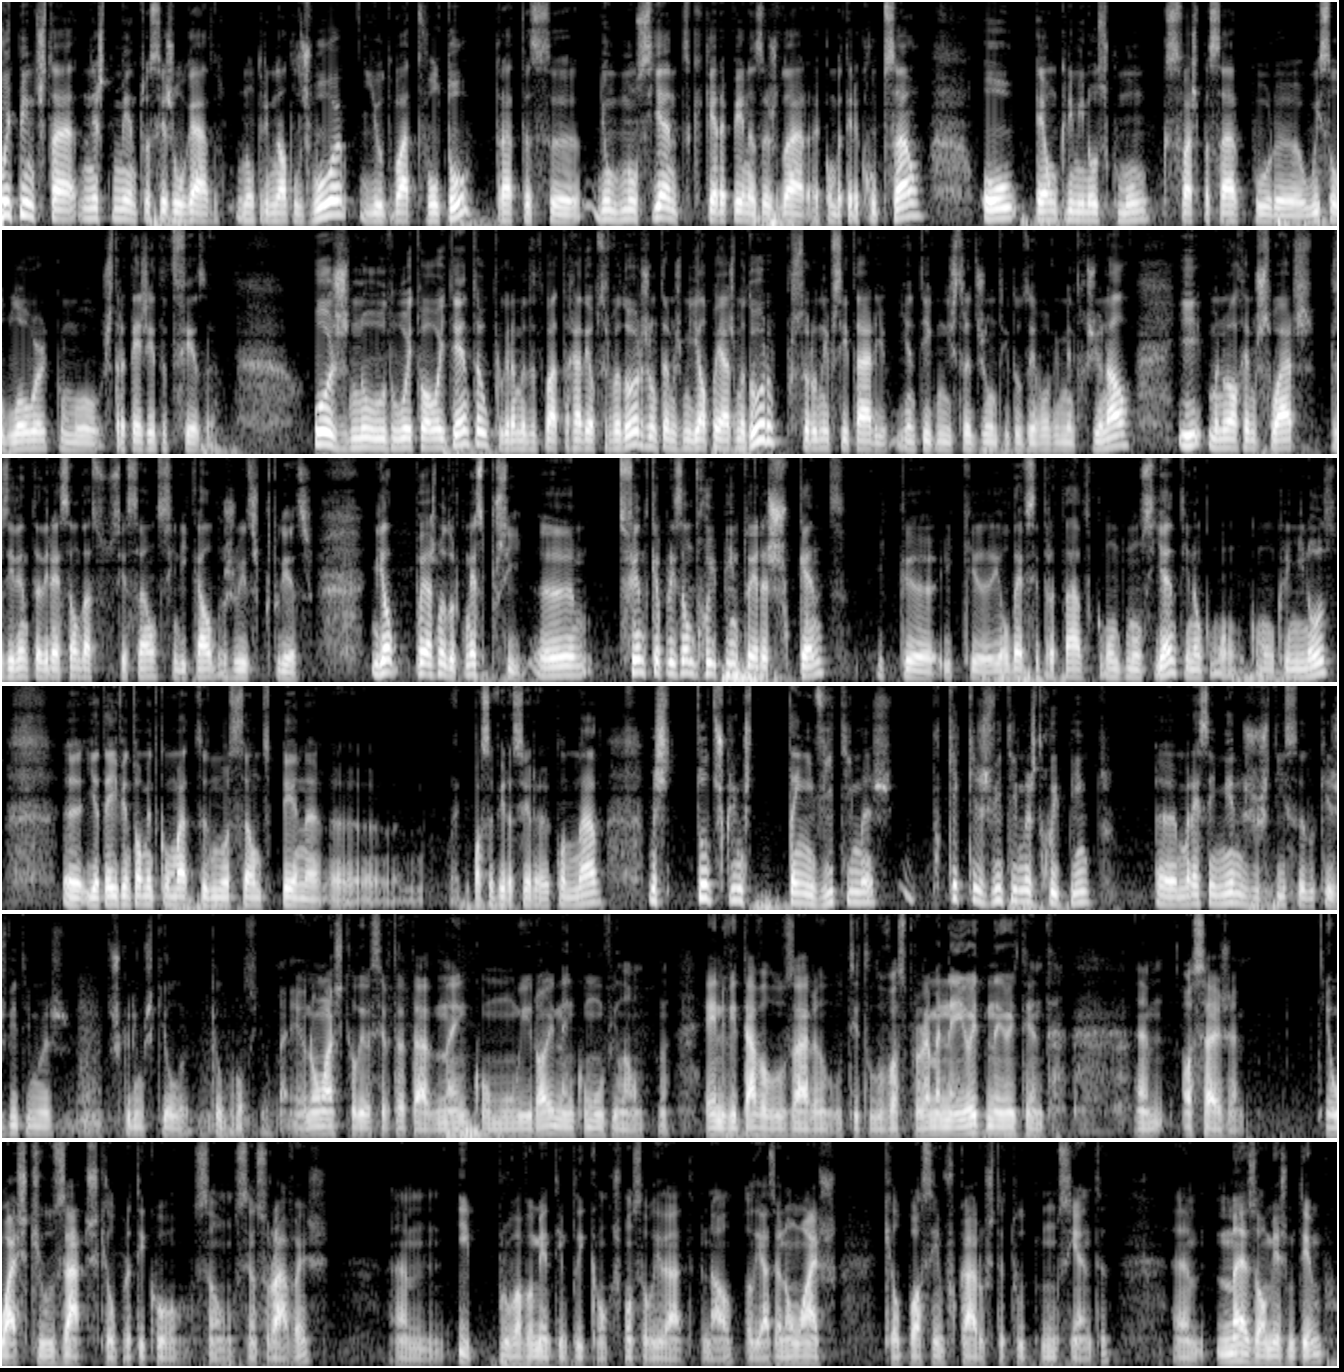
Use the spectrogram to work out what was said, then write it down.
Rui Pinto está neste momento a ser julgado num tribunal de Lisboa e o debate voltou. Trata-se de um denunciante que quer apenas ajudar a combater a corrupção ou é um criminoso comum que se faz passar por uh, whistleblower como estratégia de defesa? Hoje, no do 8 ao 80, o programa de debate da Rádio Observador, juntamos Miguel Paiás Maduro, professor universitário e antigo ministro adjunto e do Desenvolvimento Regional, e Manuel Ramos Soares, presidente da direção da Associação Sindical dos Juízes Portugueses. Miguel Paiás Maduro, comece por si. Uh, defende que a prisão de Rui Pinto era chocante e que, e que ele deve ser tratado como um denunciante e não como um, como um criminoso, uh, e até eventualmente com uma atenuação de pena uh, que possa vir a ser condenado. Mas todos os crimes têm vítimas. Porquê é que as vítimas de Rui Pinto uh, merecem menos justiça do que as vítimas dos crimes que ele, que ele denunciou? Bem, eu não acho que ele deva ser tratado nem como um herói nem como um vilão. É inevitável usar o título do vosso programa nem 8 nem 80 um, ou seja, eu acho que os atos que ele praticou são censuráveis um, e provavelmente implicam responsabilidade penal. Aliás, eu não acho que ele possa invocar o estatuto de denunciante, um, mas ao mesmo tempo,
